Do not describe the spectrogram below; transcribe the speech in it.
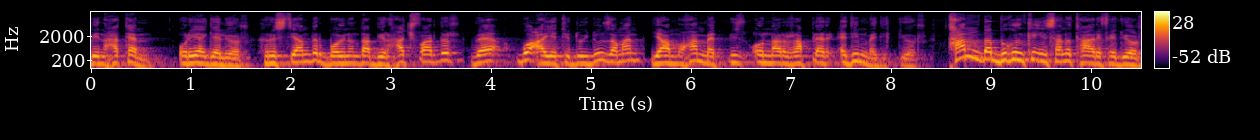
bin Hatem oraya geliyor. Hristiyandır, boynunda bir haç vardır ve bu ayeti duyduğu zaman ya Muhammed biz onları Rabler edinmedik diyor. Tam da bugünkü insanı tarif ediyor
